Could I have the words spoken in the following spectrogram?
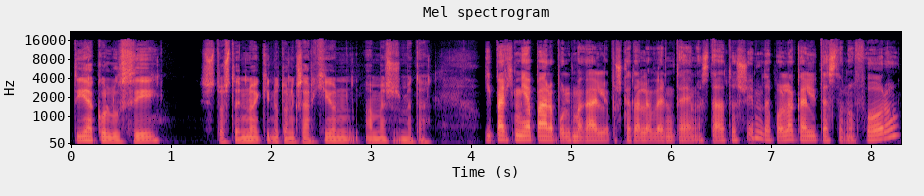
Τι ακολουθεί στο στενό εκείνο των εξαρχείων αμέσως μετά; Υπάρχει μια πάρα πολύ μεγάλη, όπως καταλαβαίνετε, αναστάτωση με τα πολλά καλύτερα στενοφόρο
